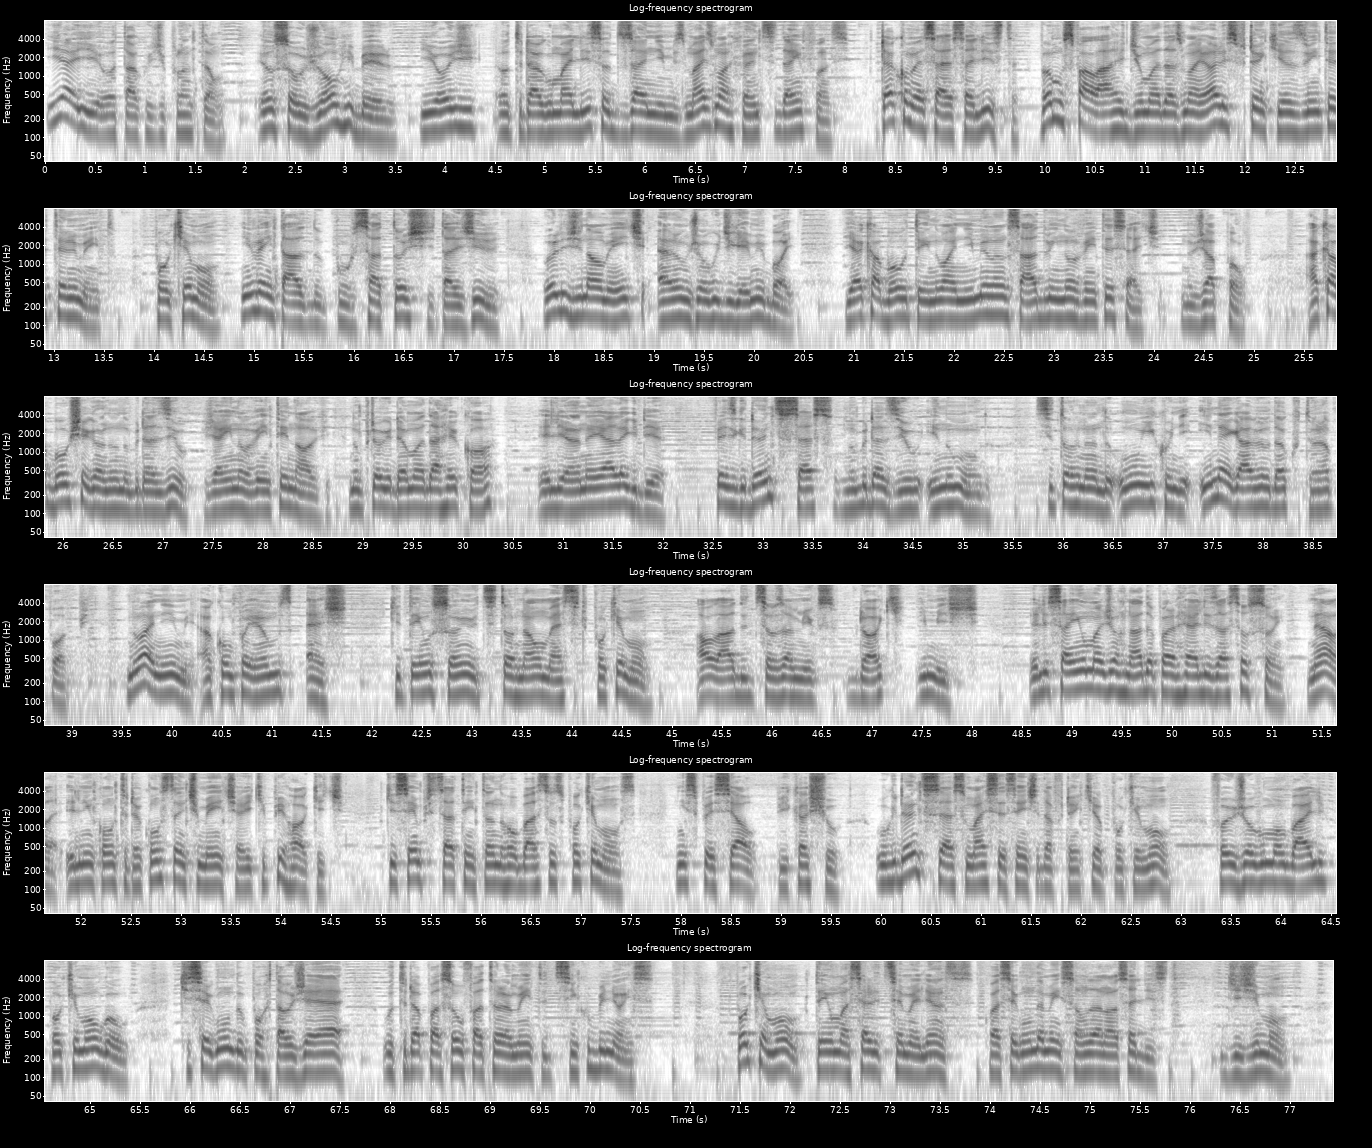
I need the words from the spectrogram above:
E aí, otakus de plantão? Eu sou João Ribeiro e hoje eu trago uma lista dos animes mais marcantes da infância. Para começar essa lista, vamos falar de uma das maiores franquias do entretenimento, Pokémon. Inventado por Satoshi Tajiri, originalmente era um jogo de Game Boy e acabou tendo um anime lançado em 97, no Japão acabou chegando no Brasil já em 99, no programa da Record Eliana e Alegria. Fez grande sucesso no Brasil e no mundo, se tornando um ícone inegável da cultura pop. No anime, acompanhamos Ash, que tem o sonho de se tornar um mestre Pokémon, ao lado de seus amigos Brock e Misty. Ele sai em uma jornada para realizar seu sonho. Nela, ele encontra constantemente a equipe Rocket, que sempre está tentando roubar seus pokémons, em especial Pikachu. O grande sucesso mais recente da franquia Pokémon foi o jogo mobile Pokémon GO, que segundo o portal GE, ultrapassou o faturamento de 5 bilhões. Pokémon tem uma série de semelhanças com a segunda menção da nossa lista, Digimon.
